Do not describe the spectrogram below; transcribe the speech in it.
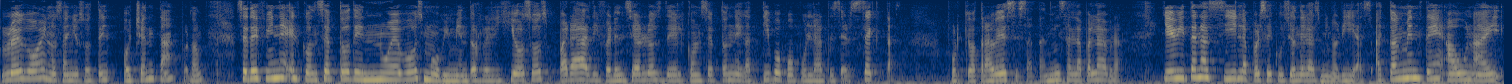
Luego, en los años 80, perdón, se define el concepto de nuevos movimientos religiosos para diferenciarlos del concepto negativo popular de ser sectas, porque otra vez se sataniza la palabra y evitan así la persecución de las minorías. Actualmente aún hay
